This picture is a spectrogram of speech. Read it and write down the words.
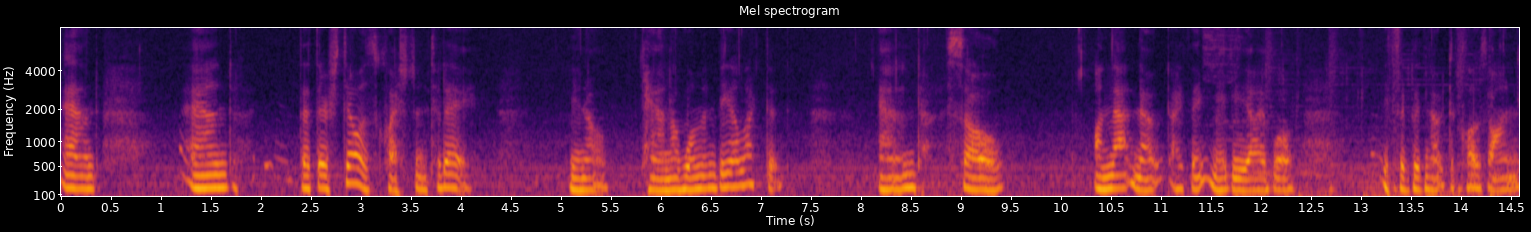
and and that there still is question today you know can a woman be elected? And so on that note, I think maybe I will, it's a good note to close on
